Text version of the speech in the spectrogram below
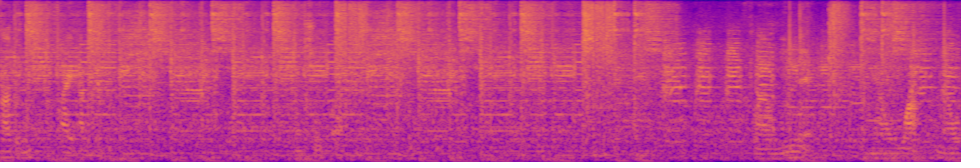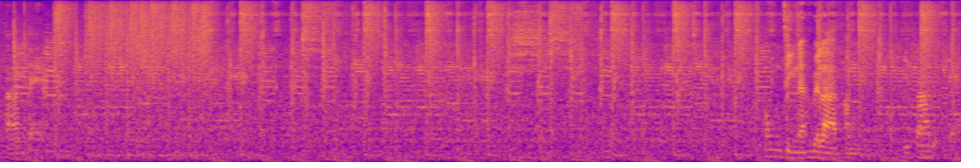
ผ้าตัวนี้ไล่อันเดียวเช็ดออก วับเงาตาแตกเอาจริงนะ เวลาทำกีตาร์แบบเนี้ย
